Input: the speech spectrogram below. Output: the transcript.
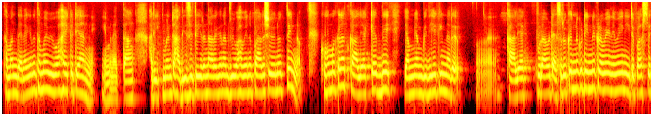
Taman දැනගෙන තමයි විවාහයකට යන්නේ. එහෙම නැත්නම් හරි ඉක්මනට හදිසි තීරණ අරගෙනත් විවාහ වෙන පාර්ශවයනොත් ඉන්නවා. කොහොම කළත් කාලයක් යද්දී යම් යම් විදිහකින් අර කාලයක් පුරාවට ඇසුරු කරනකොට ඉන්න ක්‍රමය නෙමෙයි ඊට පස්සේ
